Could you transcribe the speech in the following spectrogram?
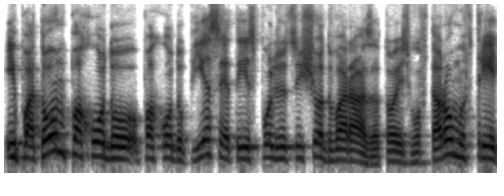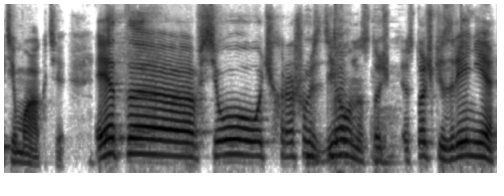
И потом по ходу, по ходу пьесы это используется еще два раза, то есть во втором и в третьем акте. Это все очень хорошо Да. сделано с точки, с точки зрения...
